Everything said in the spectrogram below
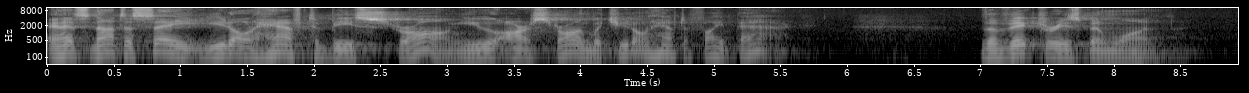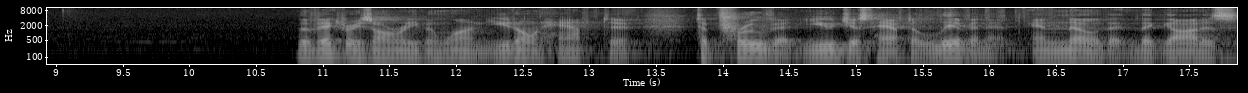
And it's not to say you don't have to be strong. You are strong, but you don't have to fight back. The victory's been won. The victory's already been won. You don't have to, to prove it. You just have to live in it and know that, that God is,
